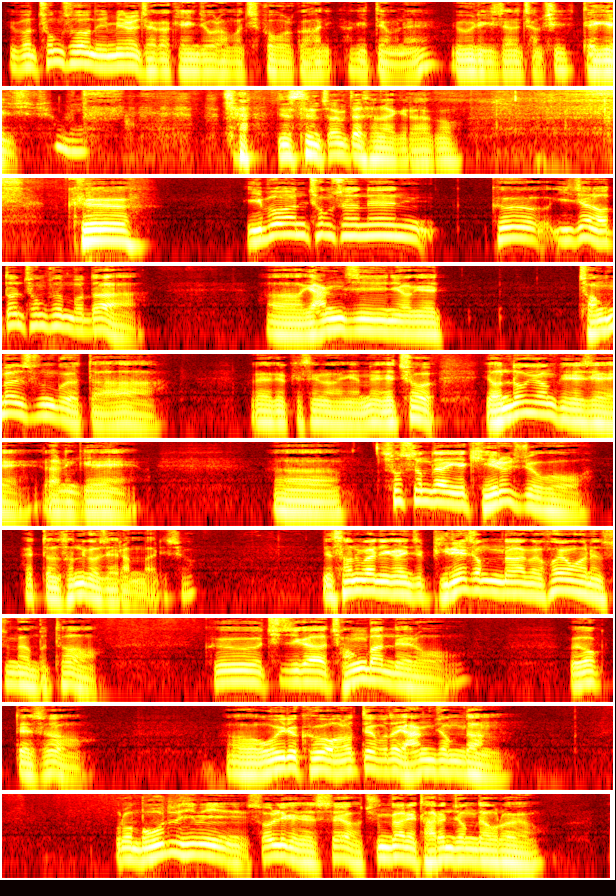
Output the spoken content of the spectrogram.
이번 총선 의미를 제가 개인적으로 한번 짚어볼까 하기 때문에 유일희 기자는 잠시 대기해 주십시오. 네. 자, 뉴스는 좀 이따 전하기로 하고. 그, 이번 총선은 그 이전 어떤 총선보다, 어, 양진영의 정면 승부였다. 왜 그렇게 생각하냐면, 애초 연동형 비례제라는 게, 어, 소수정당에게 기회를 주려고 했던 선거제란 말이죠. 근데 선관위가 이제 비례정당을 허용하는 순간부터 그 취지가 정반대로 왜곡돼서 어, 오히려 그 어느 때보다 양정당으로 모든 힘이 쏠리게 됐어요. 중간에 다른 정당으로요.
